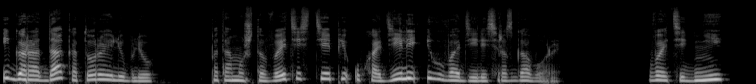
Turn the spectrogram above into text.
и города, которые люблю, потому что в эти степи уходили и уводились разговоры. В эти дни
